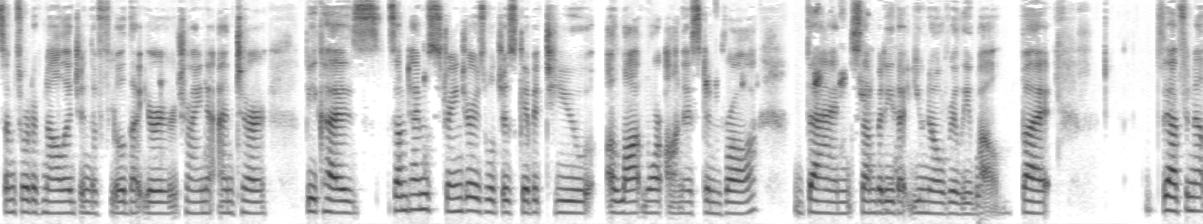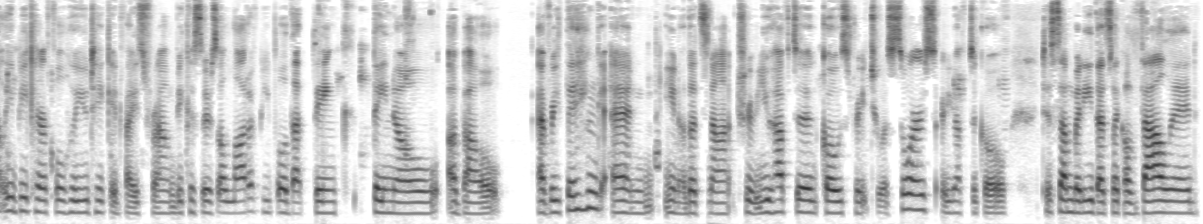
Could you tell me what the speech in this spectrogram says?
some sort of knowledge in the field that you're trying to enter because sometimes strangers will just give it to you a lot more honest and raw than somebody that you know really well. But definitely be careful who you take advice from because there's a lot of people that think they know about everything and you know that's not true. You have to go straight to a source or you have to go to somebody that's like a valid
